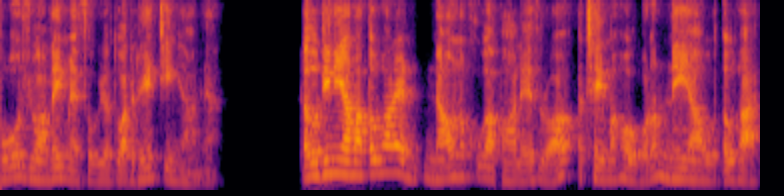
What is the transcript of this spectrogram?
မိုးရွာလိမ့်မယ်ဆိုပြီးတော့သူကတည်းကြီးညာနေတာဒါဆိုဒီနေရာမှာသုံးထားတဲ့ noun တစ်ခုကဘာလဲဆိုတော့အချိန်မဟုတ်ဘူးပေါ့နော်နေရာကိုသုံးထားတယ်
